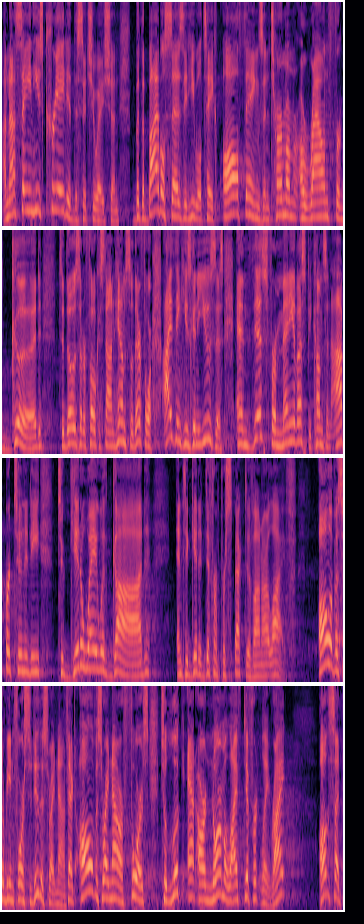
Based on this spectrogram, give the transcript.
I'm not saying he's created the situation, but the Bible says that he will take all things and turn them around for good to those that are focused on him. So, therefore, I think he's going to use this. And this, for many of us, becomes an opportunity to get away with God and to get a different perspective on our life. All of us are being forced to do this right now. In fact, all of us right now are forced to look at our normal life differently, right? All of a sudden,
